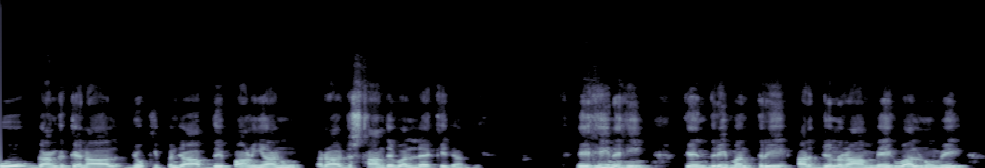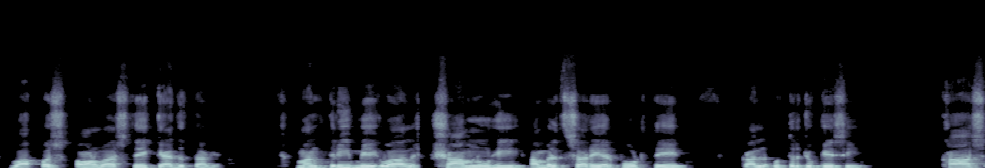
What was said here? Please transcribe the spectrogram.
ਉਹ ਗੰਗ ਕੈਨਾਲ, ਜੋ ਕਿ ਪੰਜਾਬ ਦੇ ਪਾਣੀਆਂ ਨੂੰ ਰਾਜਸਥਾਨ ਦੇ ਵੱਲ ਲੈ ਕੇ ਜਾਂਦੀ ਹੈ। ਇਹੀ ਨਹੀਂ, ਕੇਂਦਰੀ ਮੰਤਰੀ ਅਰਜੁਨ ਰਾਮ ਮੇਘਵਾਲ ਨੂੰ ਵੀ ਵਾਪਸ ਆਉਣ ਵਾਸਤੇ ਕਹਿ ਦਿੱਤਾ ਗਿਆ। ਮੰਤਰੀ ਮੇਘਵਾਲ ਸ਼ਾਮ ਨੂੰ ਹੀ ਅੰਮ੍ਰਿਤਸਰ 에ਅਰਪੋਰਟ ਤੇ ਕੱਲ ਉਤਰ ਚੁੱਕੇ ਸੀ। ਖਾਸ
